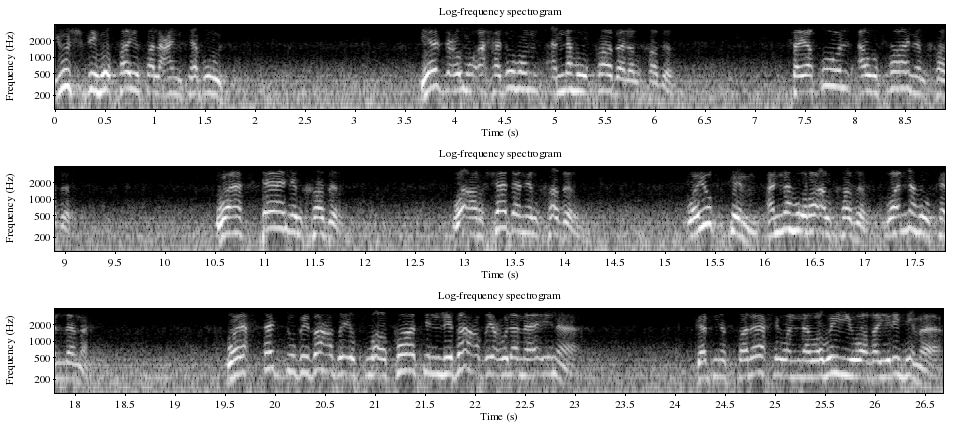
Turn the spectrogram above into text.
يشبه خيط العنكبوت يزعم أحدهم أنه قابل الخضر. فيقول أوصاني الخضر وأفتاني الخضر وأرشدني الخضر ويقسم أنه رأى الخضر وأنه كلمه. ويحتج ببعض إطلاقات لبعض علمائنا كابن الصلاح والنووي وغيرهما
